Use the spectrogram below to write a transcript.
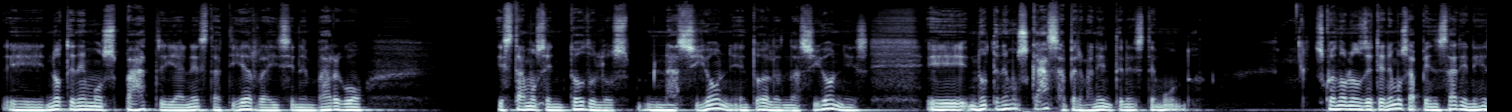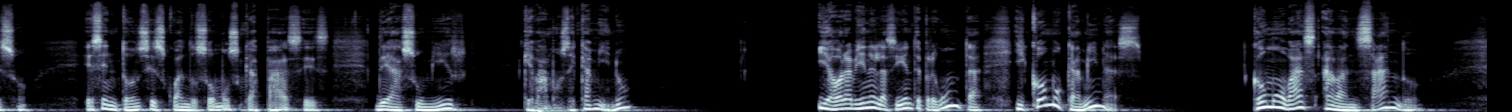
eh, no tenemos patria en esta tierra y sin embargo Estamos en todas las naciones, en todas las naciones. Eh, no tenemos casa permanente en este mundo. cuando nos detenemos a pensar en eso, es entonces cuando somos capaces de asumir que vamos de camino. Y ahora viene la siguiente pregunta. ¿Y cómo caminas? ¿Cómo vas avanzando?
